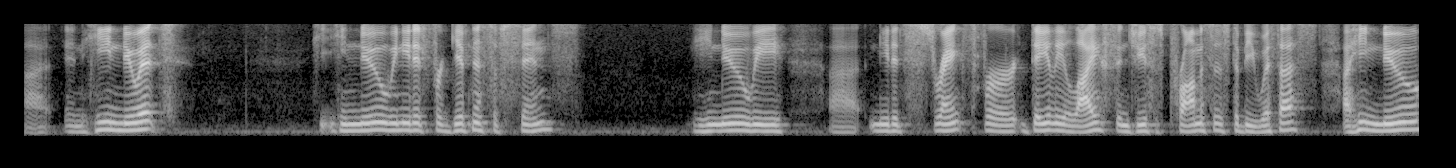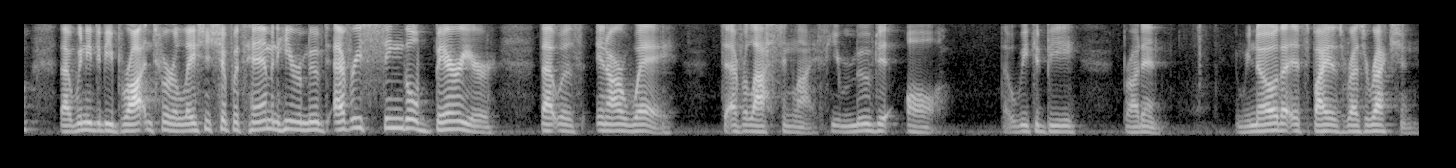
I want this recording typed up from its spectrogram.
Uh, and He knew it, he, he knew we needed forgiveness of sins. He knew we uh, needed strength for daily life, and Jesus promises to be with us. Uh, he knew that we need to be brought into a relationship with Him, and He removed every single barrier that was in our way to everlasting life. He removed it all that we could be brought in. And we know that it's by His resurrection.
